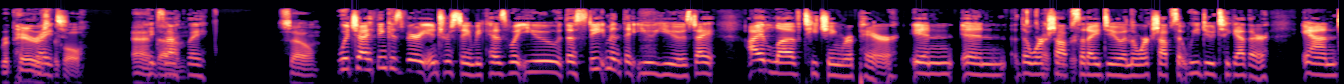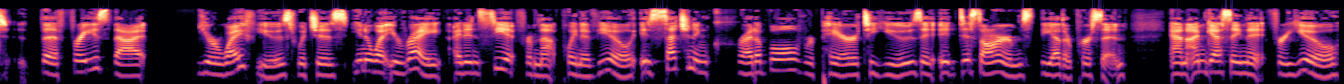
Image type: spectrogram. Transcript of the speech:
repair is the goal, and um, exactly. so. Which I think is very interesting because what you the statement that you used, I I love teaching repair in in the workshops that I do and the workshops that we do together. And the phrase that your wife used, which is, you know what, you're right. I didn't see it from that point of view, is such an incredible repair to use. It, it disarms the other person. And I'm guessing that for you,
